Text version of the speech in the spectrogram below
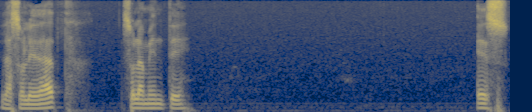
La soledad solamente es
